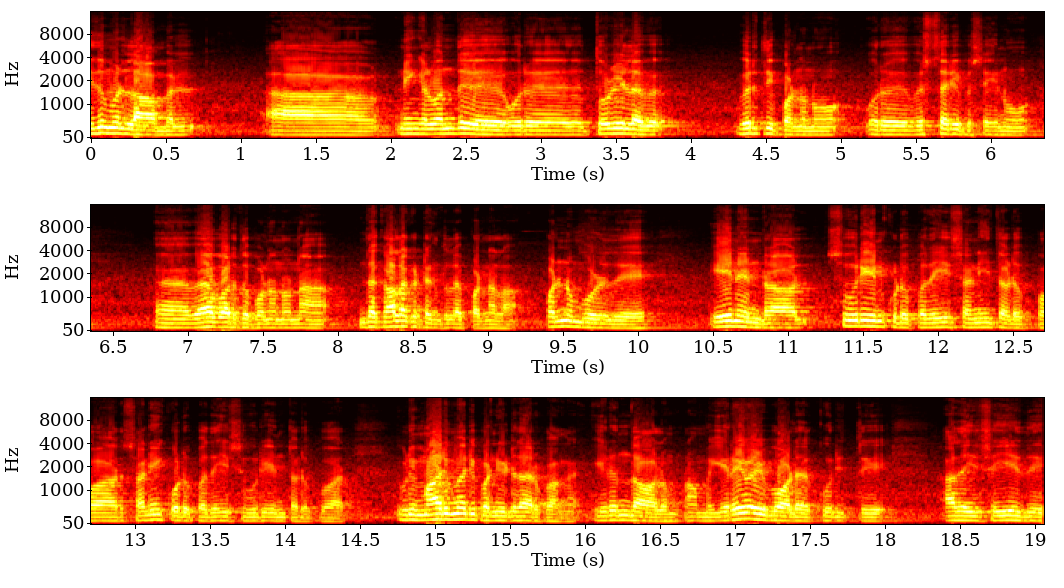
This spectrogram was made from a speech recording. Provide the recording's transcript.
இதுவும் இல்லாமல் நீங்கள் வந்து ஒரு தொழிலை விருத்தி பண்ணணும் ஒரு விஸ்தரிப்பு செய்யணும் வியாபாரத்தை பண்ணணும்னா இந்த காலகட்டத்தில் பண்ணலாம். பண்ணும்பொழுது ஏனென்றால் சூரியன் கொடுப்பதை சனி தடுப்பார் சனி கொடுப்பதை சூரியன் தடுப்பார். இப்படி மாறி மாறி பண்ணிட்டு தான் இருப்பாங்க. இருந்தாலும் நம்ம இறை வழிபாடு குறித்து அதை செய்து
